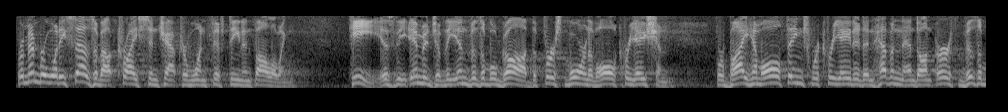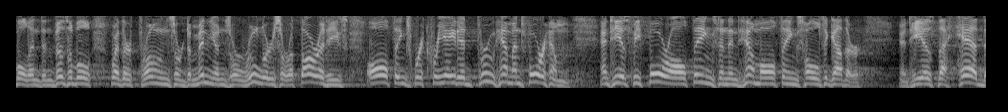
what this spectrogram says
Remember what he says about Christ in chapter 115 and following. He is the image of the invisible God, the firstborn of all creation. For by him all things were created in heaven and on earth, visible and invisible, whether thrones or dominions or rulers or authorities, all things were created through him and for him. And he is before all things, and in him all things hold together. And he is the head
